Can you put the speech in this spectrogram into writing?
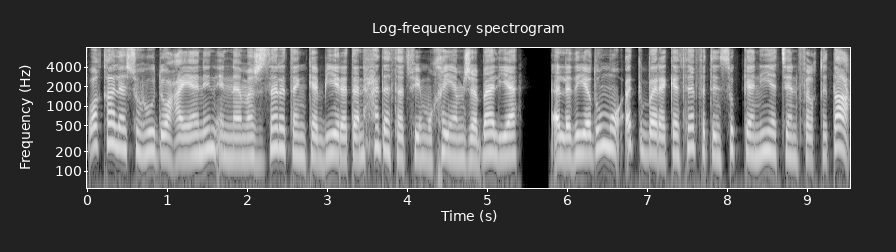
وقال شهود عيان إن مجزرة كبيرة حدثت في مخيم جباليا الذي يضم أكبر كثافة سكانية في القطاع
